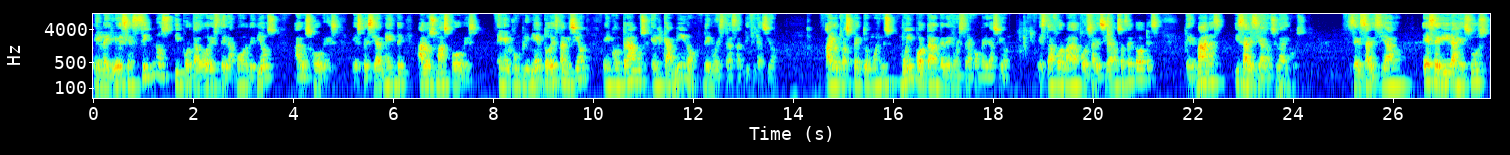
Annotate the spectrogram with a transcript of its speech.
en la iglesia signos y portadores del amor de Dios a los jóvenes, especialmente a los más pobres. En el cumplimiento de esta misión encontramos el camino de nuestra santificación. Hay otro aspecto muy, importante de nuestra congregación. Está formada por salesianos sacerdotes, hermanas y salesianos laicos. Ser salesiano es seguir a Jesús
